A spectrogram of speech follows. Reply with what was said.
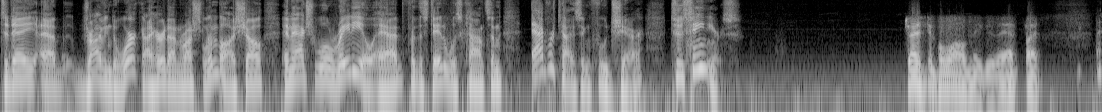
today, uh, driving to work, I heard on Rush Limbaugh's show an actual radio ad for the state of Wisconsin advertising food share to seniors. try to skip a wall and they do that, but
